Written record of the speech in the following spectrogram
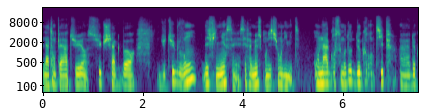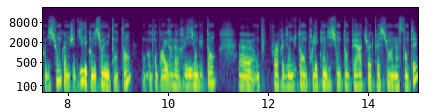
la température sur chaque bord du tube vont définir ces, fameuses conditions limites on a grosso modo deux grands types euh, de conditions, comme j'ai dit, les conditions limitant temps. Donc on prend par exemple la prévision du temps. Euh, pour la prévision du temps, on prend les conditions de température et de pression à un instant T.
